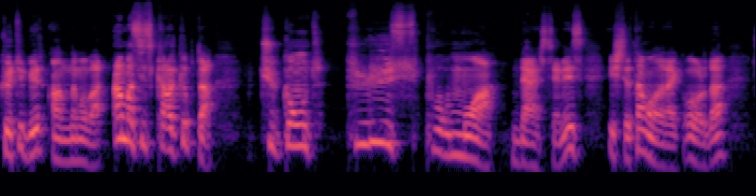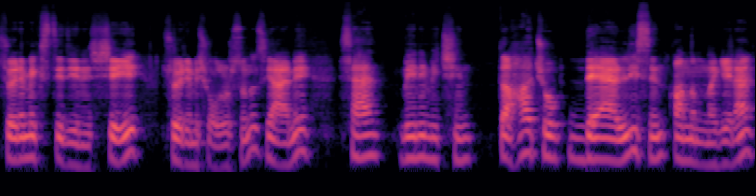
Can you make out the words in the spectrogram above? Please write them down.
kötü bir anlamı var. Ama siz kalkıp da tu comptes plus pour moi derseniz işte tam olarak orada söylemek istediğiniz şeyi söylemiş olursunuz. Yani sen benim için daha çok değerlisin anlamına gelen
